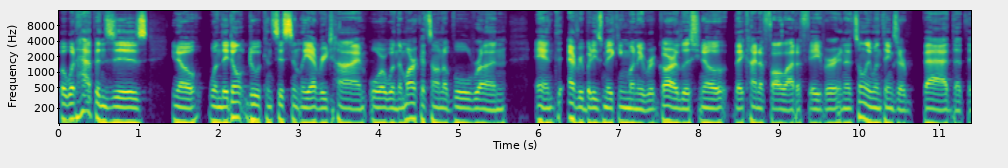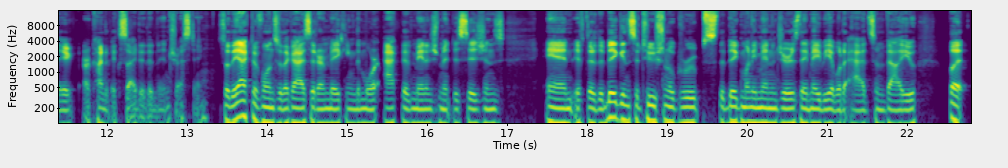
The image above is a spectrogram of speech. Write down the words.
But what happens is you know, when they don't do it consistently every time, or when the market's on a bull run and everybody's making money regardless, you know, they kind of fall out of favor. And it's only when things are bad that they are kind of excited and interesting. So the active ones are the guys that are making the more active management decisions. And if they're the big institutional groups, the big money managers, they may be able to add some value. But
